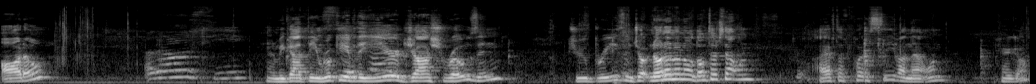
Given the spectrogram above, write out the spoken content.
auto. I don't see. And we got the rookie of the year, Josh Rosen, Drew Brees, and Joe. No, no, no, no! Don't touch that one. I have to put a sleeve on that one. Here you go.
